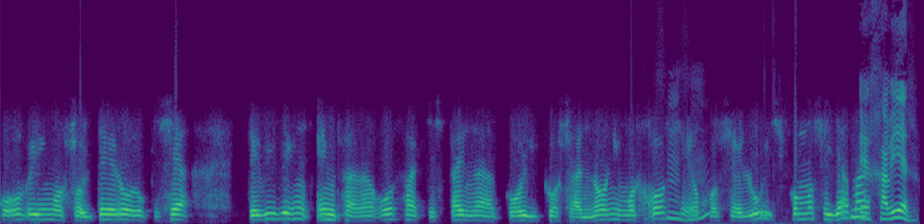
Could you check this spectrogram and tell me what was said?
joven o soltero, lo que sea, que viven en Zaragoza, que está en Alcohólicos Anónimos, José o José Luis, ¿cómo se llama? Eh, Javier.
